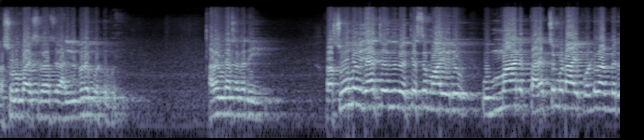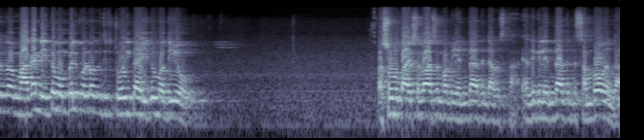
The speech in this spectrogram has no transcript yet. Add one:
വസല്ലം അത്ഭുതപ്പെട്ടു പോയി. അതെന്താ സംഗതി? റസൂൽ വിചാരിച്ചതിൽ നിന്ന് വ്യത്യസ്തമായ ഒരു ഉമ്മാനെ തലച്ചുമടായി കൊണ്ടു നടന്നിരുന്ന മകൻ ഇത് മുമ്പിൽ കൊണ്ടുവന്നിട്ട് ചോദിക്കുക ഇത് മതിയോ? റസൂൽ സുഹാസം പറഞ്ഞു എന്താ അതിന്റെ അവസ്ഥ? അല്ലെങ്കിൽ എന്താ അതിന്റെ സംഭവം എന്താ?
